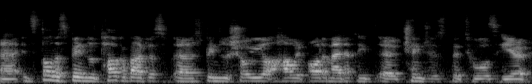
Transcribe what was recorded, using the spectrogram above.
uh, install the spindle, talk about the uh, spindle, show you how it automatically uh, changes the tools here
